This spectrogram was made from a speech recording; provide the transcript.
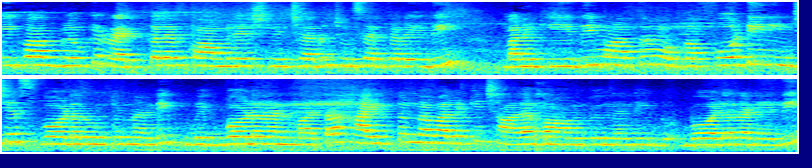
పీకాక్ బ్లూ కి రెడ్ కలర్ కాంబినేషన్ ఇచ్చారు చూసారు కదా ఇది మనకి ఇది మాత్రం ఒక ఫోర్టీన్ ఇంచెస్ బోర్డర్ ఉంటుందండి బిగ్ బోర్డర్ అన్నమాట హైట్ ఉన్న వాళ్ళకి చాలా బాగుంటుందండి బోర్డర్ అనేది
